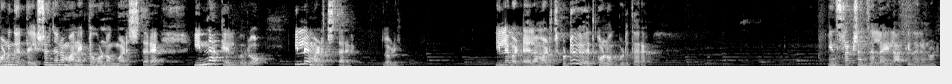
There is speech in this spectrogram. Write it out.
ಒಣಗುತ್ತೆ. ಎಷ್ಟೊಂದು ಜನ ಮನೆಗೆ ತೊಗೊಂಡೋಗಿ ಮಡಚ್ತಾರೆ. ಇನ್ನು ಕೆಲವರು ಇಲ್ಲೇ ಮಡಚ್ತಾರೆ. ನೋಡಿ. ಇಲ್ಲೇ ಬಟ್ಟೆ ಎಲ್ಲ ಮಡಚ್ಬಿಟ್ಟು ಎತ್ಕೊಂಡು ಹೋಗ್ಬಿಡ್ತಾರೆ. ಇನ್ಸ್ಟ್ರಕ್ಷನ್ಸ್ ಎಲ್ಲ ಇಲ್ಲಿ ಹಾಕಿದ್ದಾರೆ ನೋಡಿ.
